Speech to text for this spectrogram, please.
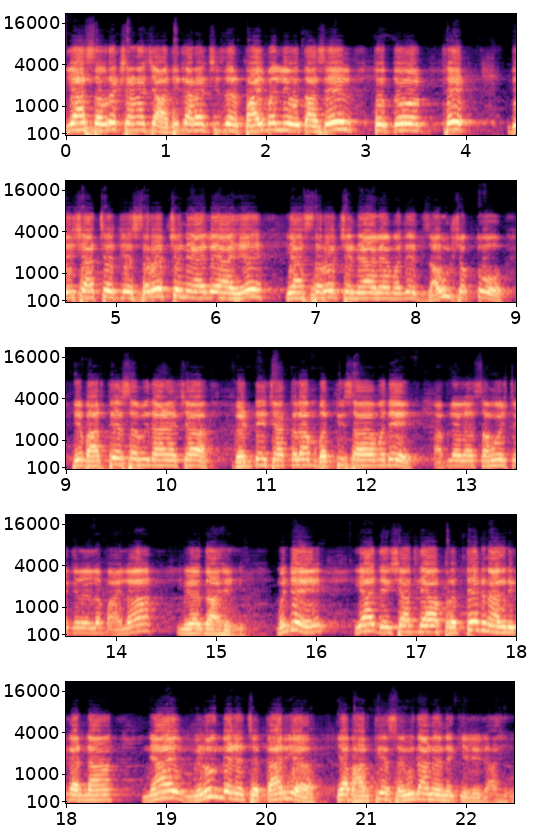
या संरक्षणाच्या अधिकाराची जर पायमल्ली होत असेल तर तो थेट देशाचे जे सर्वोच्च न्यायालय आहे या सर्वोच्च न्यायालयामध्ये जाऊ शकतो. हे भारतीय संविधानाच्या घटनेच्या कलम बत्तीसाव्यामध्ये आपल्याला समाविष्ट केलेलं पाहायला मिळत आहे. म्हणजे या देशातल्या प्रत्येक नागरिकांना न्याय मिळवून देण्याचं कार्य या भारतीय संविधानाने केलेलं आहे.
